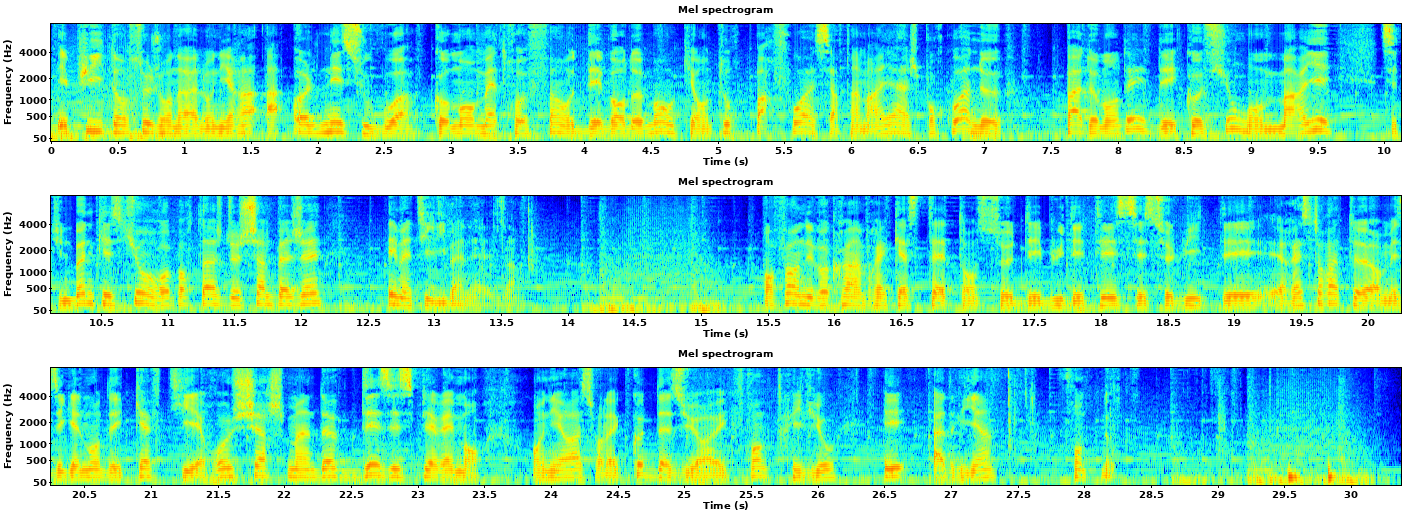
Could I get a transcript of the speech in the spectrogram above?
Et puis dans ce journal, on ira à Aulnay-sous-Bois. Comment mettre fin au débordement qui entoure parfois certains mariages? Pourquoi ne pas demander des cautions aux mariés? C'est une bonne question. Reportage de Charles Baget et Mathilde Ibanez. Enfin, on évoquera un vrai casse-tête en ce début d'été, c'est celui des restaurateurs, mais également des cafetiers. Recherche main-d'œuvre désespérément. On ira sur la Côte d'Azur avec Franck Trivio et Adrien Fontenot.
